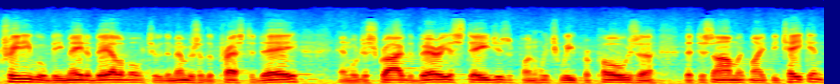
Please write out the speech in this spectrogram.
treaty will be made available to the members of the press today and will describe the various stages upon which we propose uh, that disarmament might be taken,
